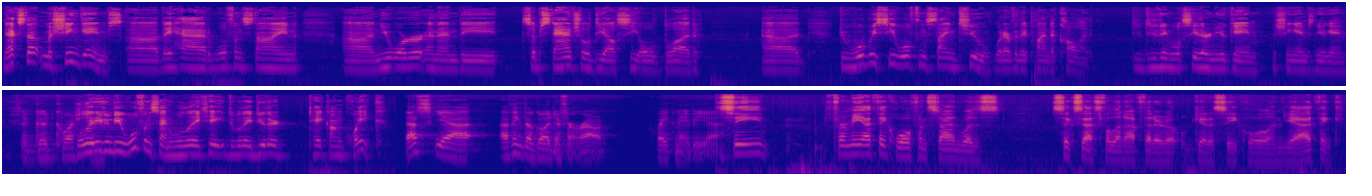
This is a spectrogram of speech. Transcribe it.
next up, Machine Games. Uh, they had Wolfenstein, uh, New Order, and then the substantial DLC Old Blood. Uh, do will we see Wolfenstein 2, whatever they plan to call it? Do, do you think we'll see their new game, Machine Games' new game? It's a good question. Will it even be Wolfenstein? Will they take? Will they do their take on Quake? That's yeah. I think they'll go a different route. Quake maybe. Yeah. See, for me, I think Wolfenstein was successful enough that it'll get a sequel, and yeah, I think,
